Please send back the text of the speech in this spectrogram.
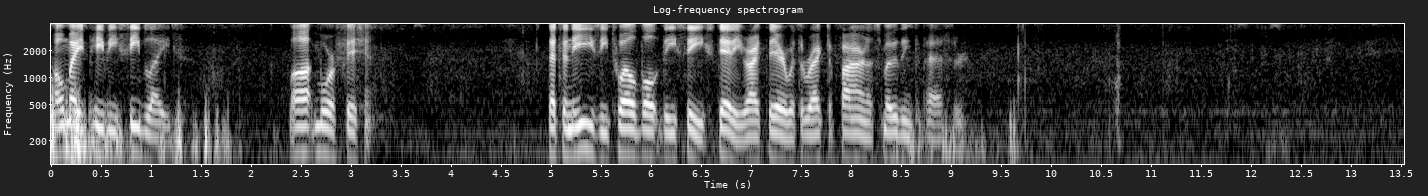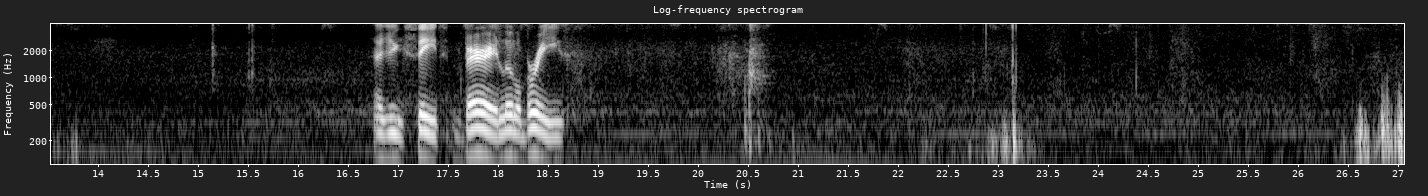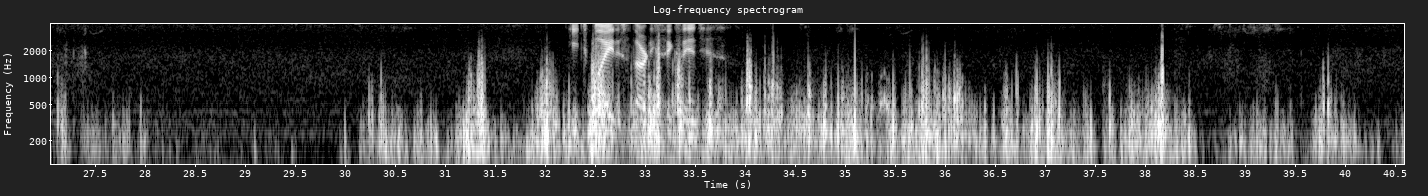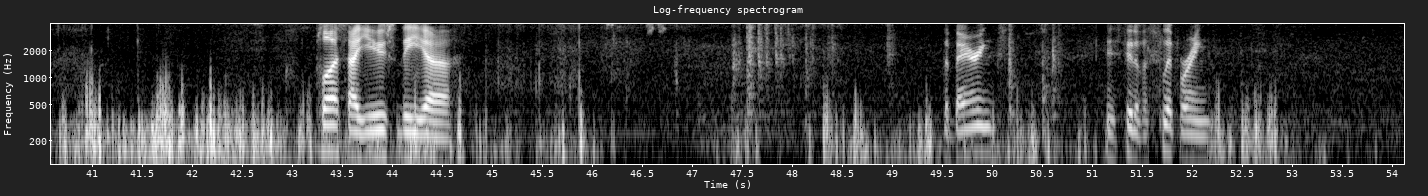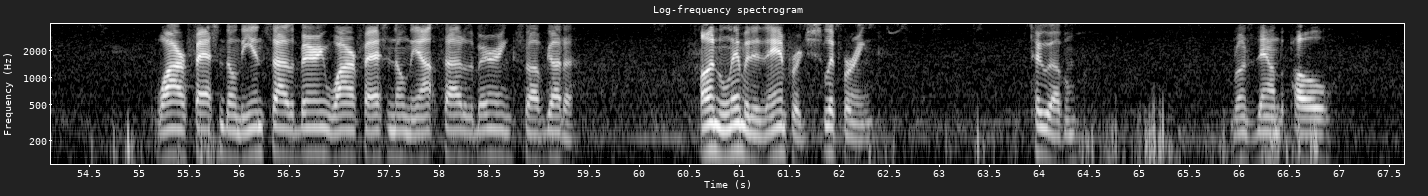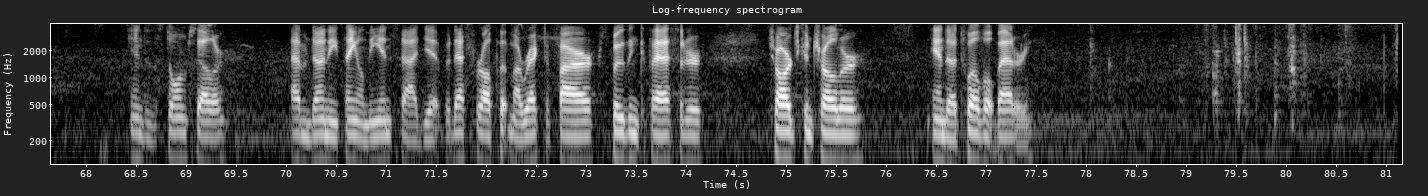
homemade PVC blades. A lot more efficient. That's an easy 12 volt DC, steady right there with a rectifier and a smoothing capacitor. As you can see, it's very little breeze. Each blade is 36 inches. Plus I use the uh, the bearings instead of a slip ring. Wire fastened on the inside of the bearing, wire fastened on the outside of the bearing. So I've got a unlimited amperage slip ring. Two of them. Runs down the pole into the storm cellar. I haven't done anything on the inside yet, but that's where I'll put my rectifier, smoothing capacitor, charge controller, and a 12 volt battery.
